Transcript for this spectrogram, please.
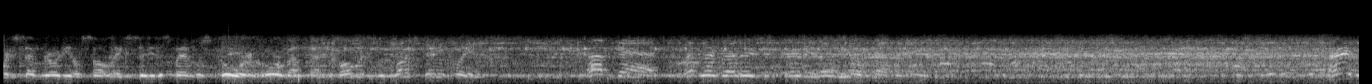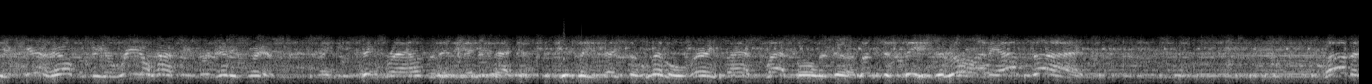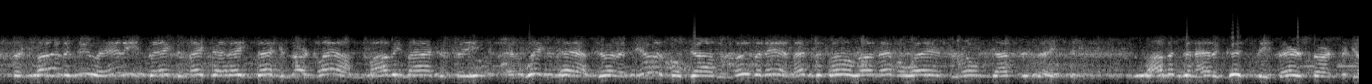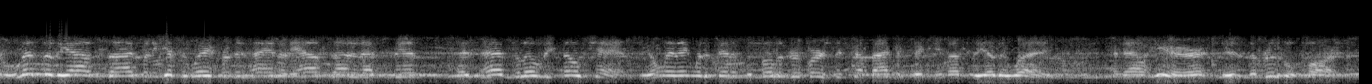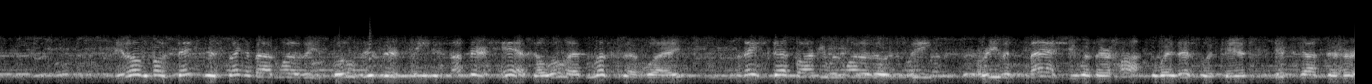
47 Rodeo, Salt Lake City. This man was Thor. Thor about that moment. He was watch Denny Top Topcat, Butler Brothers and Kirby Rodeo Company. And you can't help but be real happy for Denny Clayton. Six rounds within the eight seconds. Usually it takes a little, very fast ball to do it. Look the speed. Room on the outside. To do anything to make that eight seconds. Our clowns, Bobby McAfee and Wick Taft, doing a beautiful job of moving in. That's the bull, run them away, and Jerome got the safety. Robinson had a good speed there, starts to get a little to the outside. When he gets away from his hand on the outside of that spin, has absolutely no chance. The only thing would have been if the bullet reversed and come back and picked him up the other way. And now here is the. You know, the most dangerous thing about one of these bulls is their feet. It's not their head, although that looks that way. When they step on you with one of those feet, or even mash you with their hop the way this one did, it's got to hurt.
